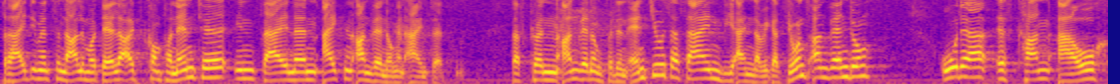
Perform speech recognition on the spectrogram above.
dreidimensionale Modelle als Komponente in seinen eigenen Anwendungen einsetzen. Das können Anwendungen für den Enduser sein, wie eine Navigationsanwendung, oder es kann auch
